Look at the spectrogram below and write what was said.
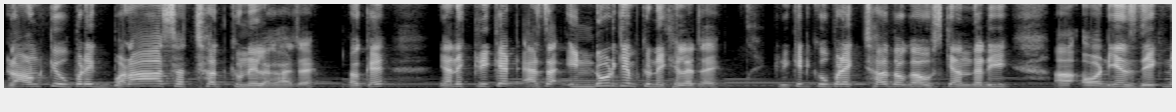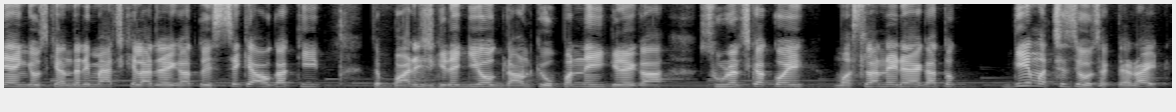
ग्राउंड के ऊपर एक बड़ा सा छत क्यों नहीं लगाया जाए? ओके यानी cricket as a indoor game क्यों नहीं खेला जाए? क्रिकेट के ऊपर एक छत होगा, उसके अंदर ही ऑडियंस देखने आएँगे, उसके अंदर ही मैच खेला जाएगा। तो इससे क्या होगा कि जब बारिश गिरेगी वो ग्राउंड के ऊपर नहीं गिरेगा, सूरज का कोई मसला नहीं रहेगा तो गेम अच्छे से हो सकता है राइट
